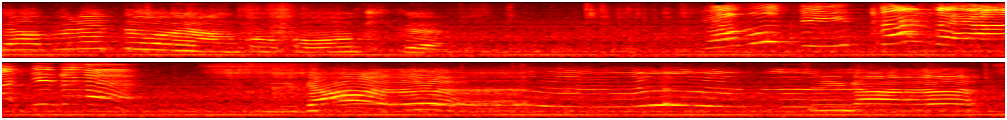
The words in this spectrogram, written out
破れとうやんここ大きく違う。違う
